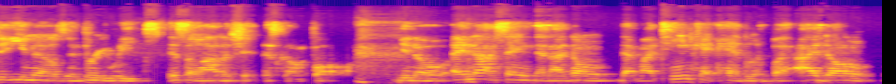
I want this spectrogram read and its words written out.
to emails in three weeks, it's a lot of shit that's gonna fall. You know, and not saying that I don't that my team can't handle it, but I don't.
